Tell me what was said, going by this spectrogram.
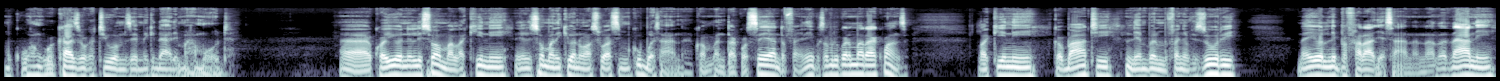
mkuu wangu wa kazi wakati huo, mzee Mikdadi Mahmud. Uh, kwa hiyo nilisoma, lakini nilisoma nikiwa na wasiwasi mkubwa sana kwamba nitakosea, nitafanya nini, kwa sababu ilikuwa ni mara ya kwanza, lakini kwa bahati niliambiwa nimefanya vizuri, na hiyo ilinipa faraja sana, na nadhani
